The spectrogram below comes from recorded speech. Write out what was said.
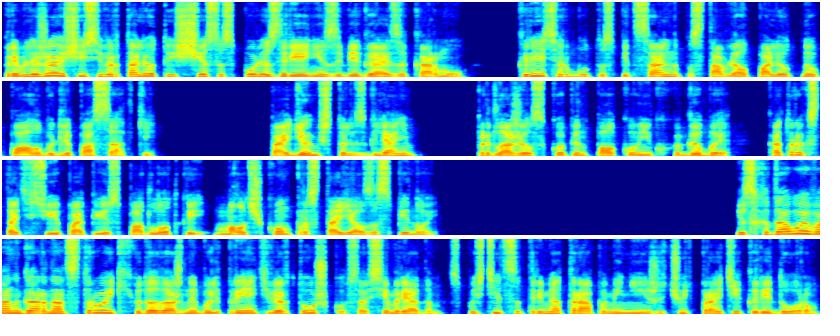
Приближающийся вертолет исчез из поля зрения, забегая за корму. Крейсер будто специально поставлял полетную палубу для посадки. «Пойдем, что ли, взглянем?» — предложил Скопин полковнику КГБ, который, кстати, всю эпопею с подлодкой молчком простоял за спиной. Из ходовой в ангар надстройки, куда должны были принять вертушку, совсем рядом, спуститься тремя трапами ниже, чуть пройти коридором.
